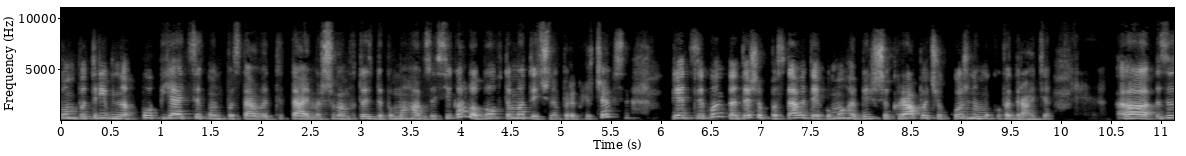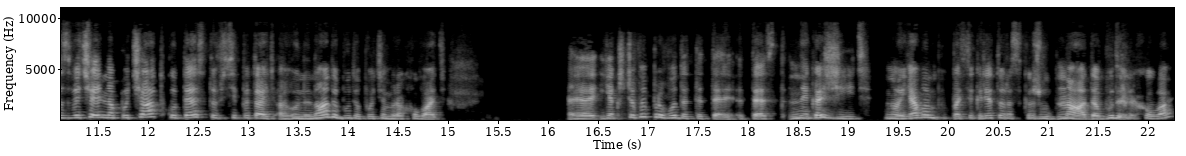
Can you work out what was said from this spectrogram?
вам потрібно по 5 секунд поставити таймер, щоб вам хтось допомагав засікав, або автоматично переключався 5 секунд на те, щоб поставити якомога більше крапочок в кожному квадраті. Е, Зазвичай на початку тесту всі питають, а його не треба буде потім рахувати. Е, Якщо ви проводите те- тест, не кажіть, ну я вам по секрету розкажу, надо буде рахувати,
